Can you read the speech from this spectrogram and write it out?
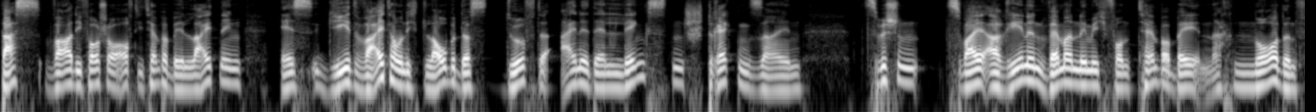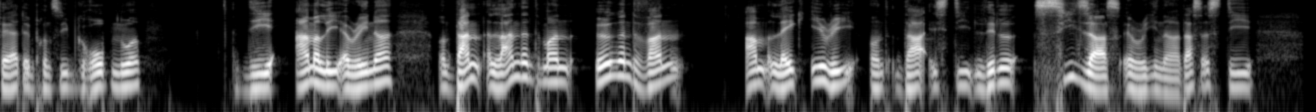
Das war die Vorschau auf die Tampa Bay Lightning. Es geht weiter und ich glaube, das dürfte eine der längsten Strecken sein zwischen zwei Arenen, wenn man nämlich von Tampa Bay nach Norden fährt, im Prinzip grob nur die Amalie Arena und dann landet man irgendwann am Lake Erie und da ist die Little Caesars Arena. Das ist die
